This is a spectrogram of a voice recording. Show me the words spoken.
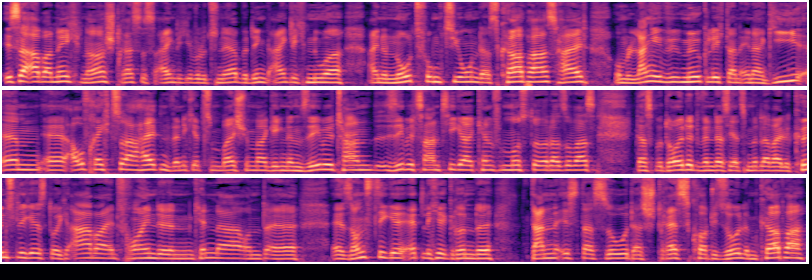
Ist er aber nicht. Ne? Stress ist eigentlich evolutionär bedingt eigentlich nur eine Notfunktion des Körpers halt, um lange wie möglich dann Energie ähm, äh, aufrechtzuerhalten. Wenn ich jetzt zum Beispiel mal gegen einen Säbelzahn, Säbelzahntiger kämpfen musste oder sowas. Das bedeutet, wenn das jetzt mittlerweile künstlich ist, durch Arbeit, Freundin, Kinder und äh, äh, sonstige etliche Gründe, dann ist das so, dass Stress Cortisol im Körper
